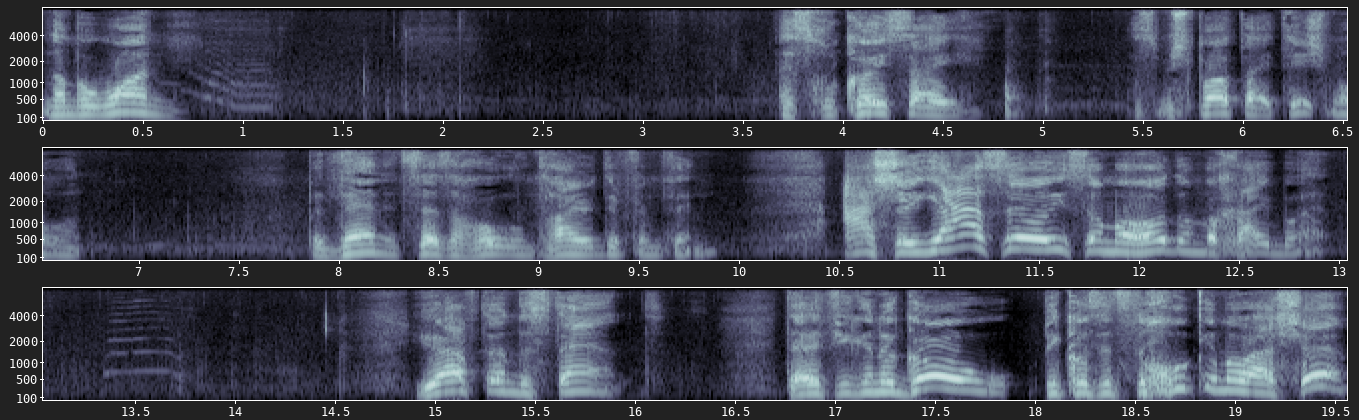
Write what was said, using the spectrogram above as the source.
Number one, Es Es Tishmurun. But then it says a whole entire different thing. You have to understand that if you're going to go because it's the chukim of Hashem,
